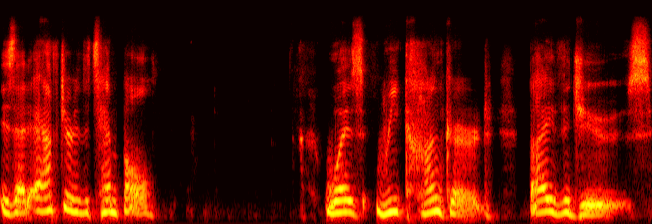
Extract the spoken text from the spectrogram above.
is that after the temple was reconquered by the Jews,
